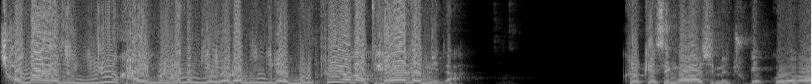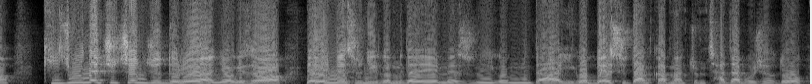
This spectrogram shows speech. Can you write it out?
전화해서 유료 가입을 하는 게 여러분들의 목표가 돼야 됩니다. 그렇게 생각하시면 좋겠고요. 기존의 추천주들은 여기서 내일 매수는 이겁니다. 내일 매수는 이겁니다. 이거 매수 단가만 좀 찾아보셔도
